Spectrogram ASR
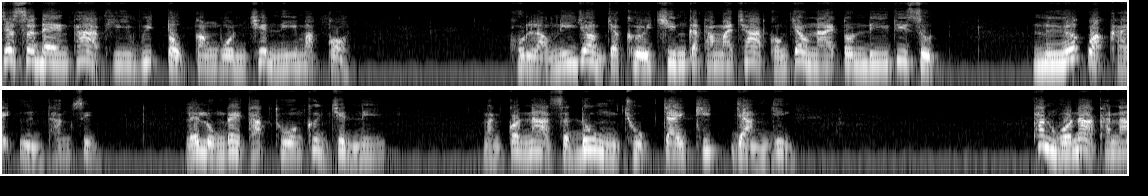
จะแสดงท่าทีวิตกกังวลเช่นนี้มาก่อน คนเหล่านี้ย่อมจะเคยชินกับธรรมชาติของเจ้านายตนดีที่สุด เหนือกว่าใครอื่นทั้งสิ้น และลุงได้ทักท้วงขึ้นเช่นนี้ มันก็น่าสะดุ้งฉุกใจคิดอย่างยิ่ง ท่านหัวหน้าคณะ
